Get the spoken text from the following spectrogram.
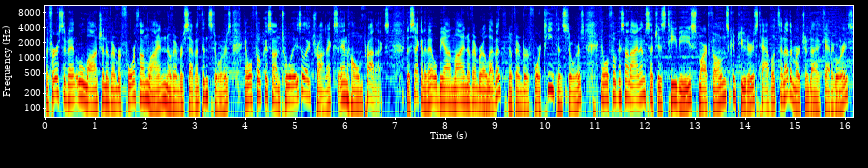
The first event will launch on November 4th online, November 7th in stores, and will focus on toys, electronics, and home products. The second event will be online November 11th, November 14th in stores, and will focus on items such as TVs, smartphones, computers, tablets, and other merchandise categories.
